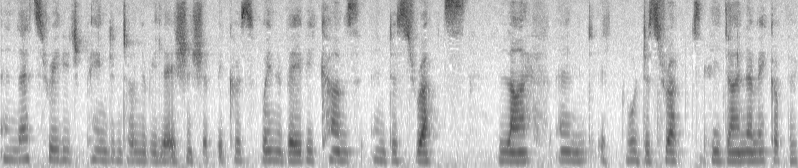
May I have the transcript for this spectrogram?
and that's really dependent on the relationship because when a baby comes and disrupts life and it will disrupt the dynamic of the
